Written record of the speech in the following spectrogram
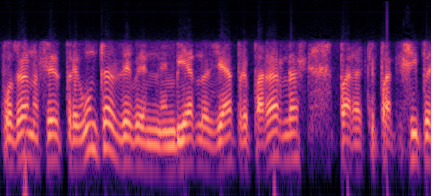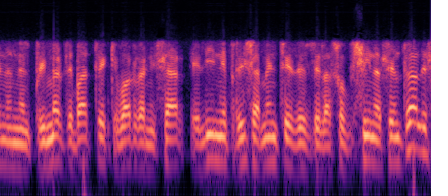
podrán hacer preguntas, deben enviarlas ya, prepararlas para que participen en el primer debate que va a organizar el INE precisamente desde las oficinas centrales.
